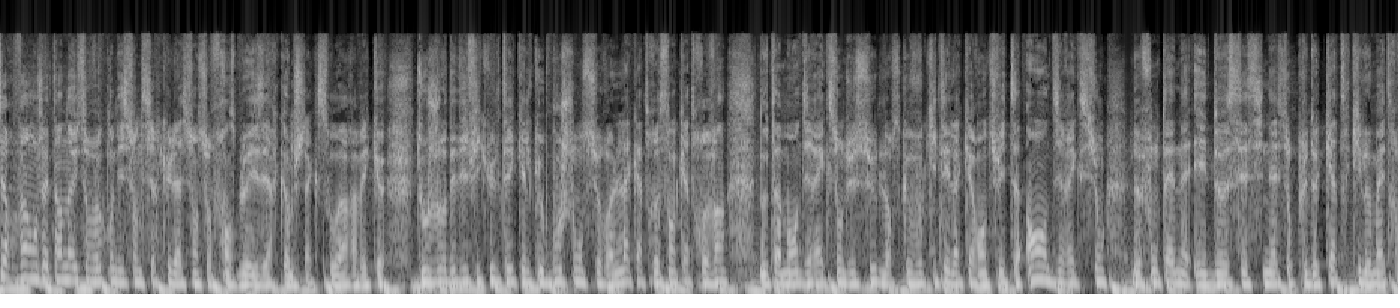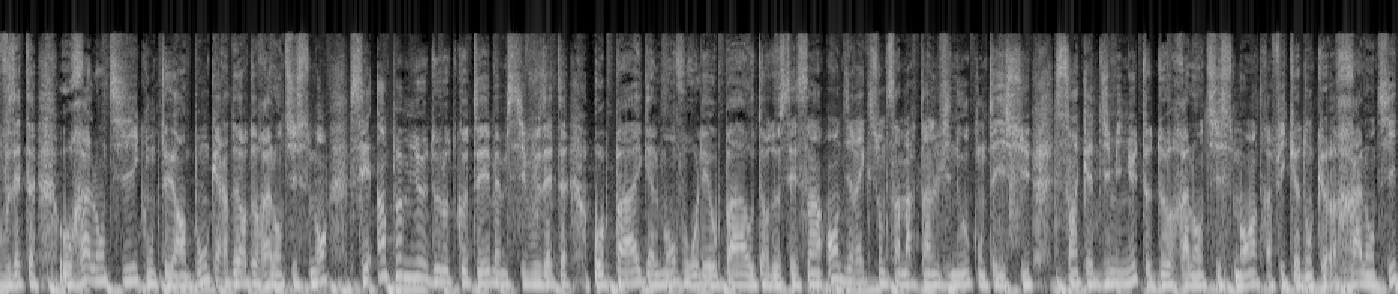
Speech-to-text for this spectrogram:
18h20, on jette un œil sur vos conditions de circulation sur France Bleu Isère comme chaque soir avec euh, toujours des difficultés, quelques bouchons sur euh, la 480, notamment en direction du sud lorsque vous quittez la 48 en direction de Fontaine et de Cessinet sur plus de 4 km. Vous êtes au ralenti, comptez un bon quart d'heure de ralentissement. C'est un peu mieux de l'autre côté, même si vous êtes au pas également. Vous roulez au pas à hauteur de Cessin en direction de Saint-Martin-le-Vinou. Comptez ici 5 à 10 minutes de ralentissement. Un trafic donc ralenti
